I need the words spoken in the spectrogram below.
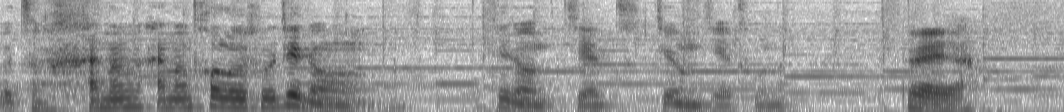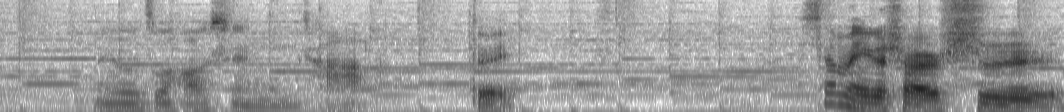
我怎么还能还能透露出这种这种截这种截图呢？对呀，没有做好审查。对。下面一个事儿是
